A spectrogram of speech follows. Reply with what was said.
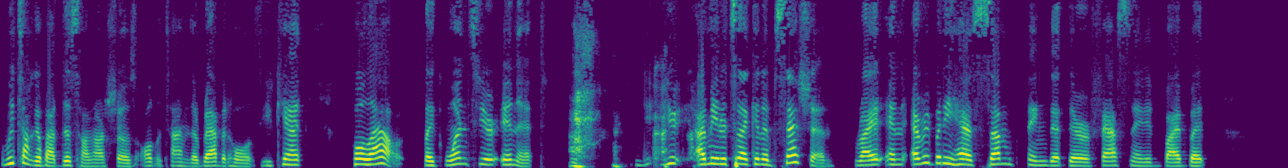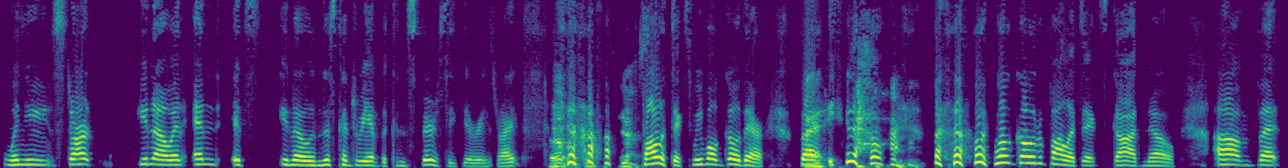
We talk about this on our shows all the time. The rabbit holes you can't pull out. Like once you're in it, you, I mean, it's like an obsession right? And everybody has something that they're fascinated by, but when you start, you know, and, and it's, you know, in this country, we have the conspiracy theories, right? Oh, yes. politics. We won't go there, but you know, we won't go to politics. God, no. Um, but,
